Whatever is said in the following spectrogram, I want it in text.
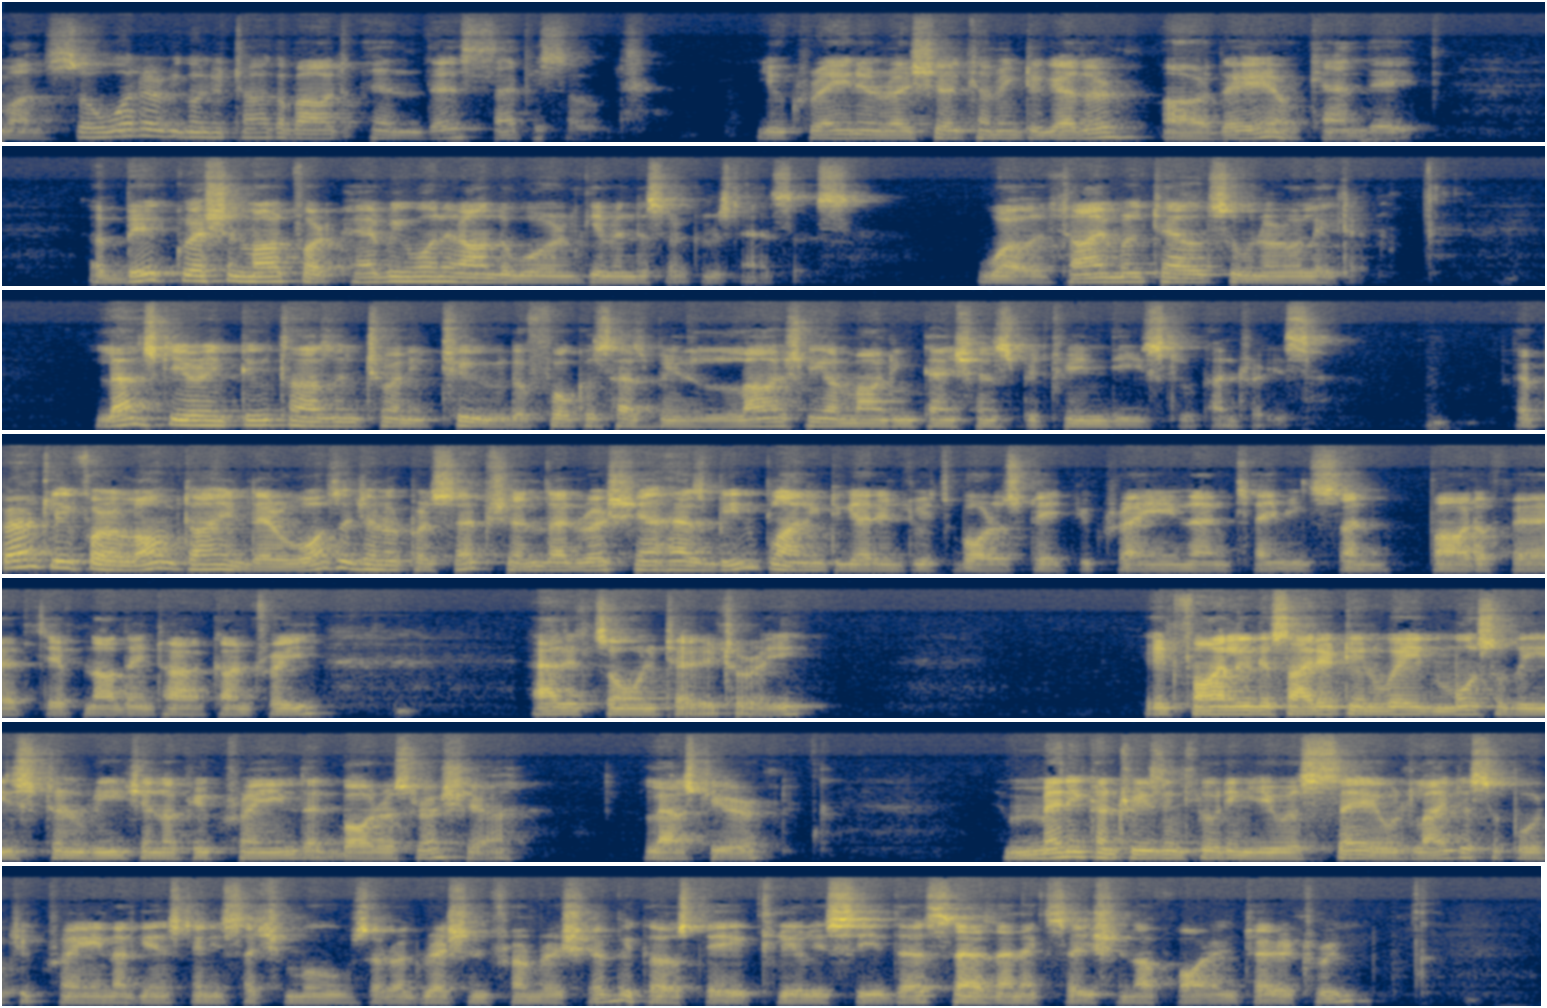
everyone. So, what are we going to talk about in this episode? Ukraine and Russia coming together? Are they or can they? A big question mark for everyone around the world given the circumstances. Well, time will tell sooner or later. Last year in 2022, the focus has been largely on mounting tensions between these two countries. Apparently, for a long time, there was a general perception that Russia has been planning to get into its border state, Ukraine, and claiming some part of it, if not the entire country, as its own territory. It finally decided to invade most of the eastern region of Ukraine that borders Russia last year. Many countries, including USA, would like to support Ukraine against any such moves or aggression from Russia because they clearly see this as annexation of foreign territory.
